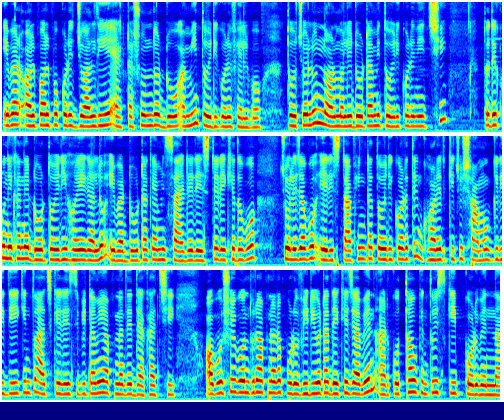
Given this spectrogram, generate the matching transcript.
এবার অল্প অল্প করে জল দিয়ে একটা সুন্দর ডো আমি তৈরি করে ফেলব। তো চলুন, নর্মালি ডোটা আমি তৈরি করে নিচ্ছি। তো দেখুন, এখানে ডো তৈরি হয়ে গেল। এবার ডোটাকে আমি সাইডে রেস্টে রেখে দেবো। চলে যাব এর স্টাফিংটা তৈরি করাতে। ঘরের কিছু সামগ্রী দিয়েই কিন্তু আজকের রেসিপিটা আমি আপনাদের দেখাচ্ছি। অবশ্যই বন্ধুরা, আপনারা পুরো ভিডিওটা দেখে যাবেন আর কোথাও কিন্তু স্কিপ করবেন না।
